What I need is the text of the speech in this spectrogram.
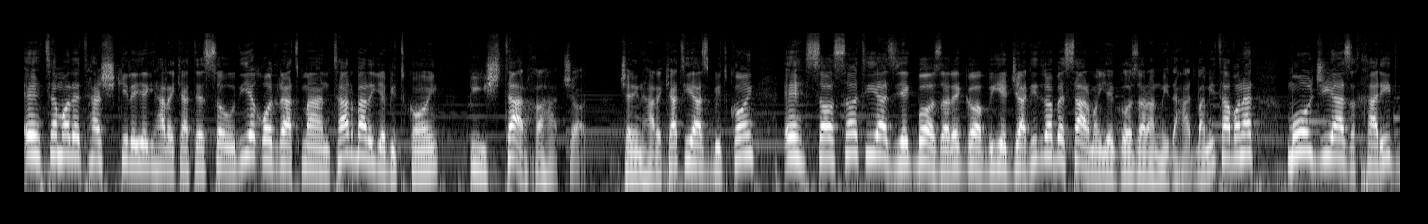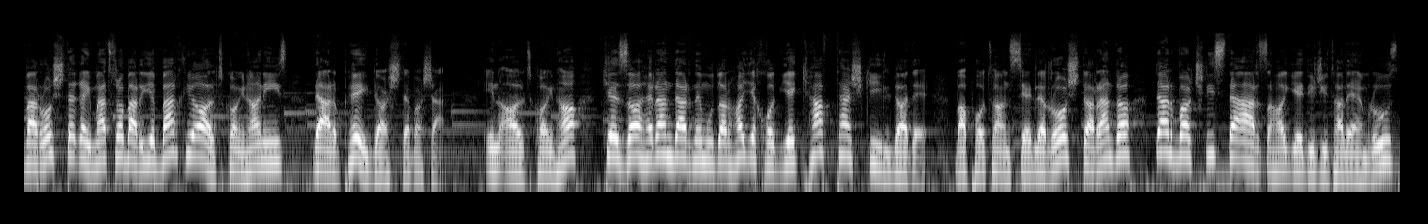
احتمال تشکیل یک حرکت سعودی قدرتمندتر برای بیت کوین بیشتر خواهد شد. چنین حرکتی از بیت کوین احساساتی از یک بازار گاوی جدید را به سرمایه گذاران می دهد و می تواند موجی از خرید و رشد قیمت را برای برخی آلت کوین ها نیز در پی داشته باشد. این آلت کوین ها که ظاهرا در نمودارهای خود یک کف تشکیل داده و پتانسیل رشد دارند را در watch list ارزهای دیجیتال امروز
